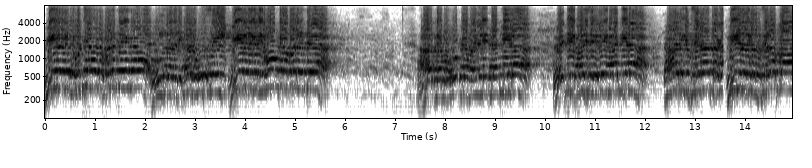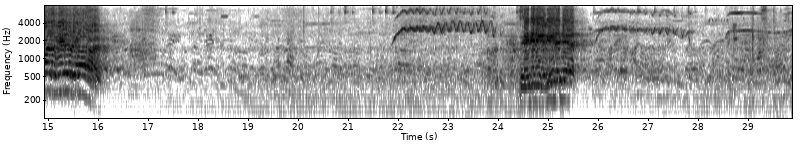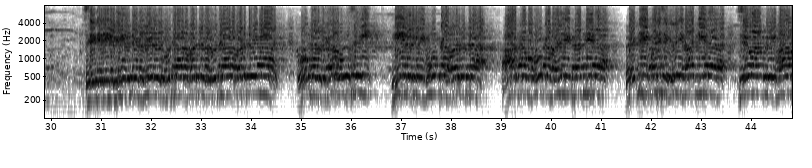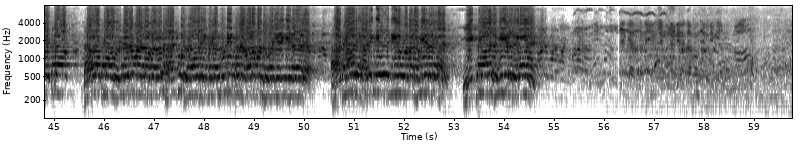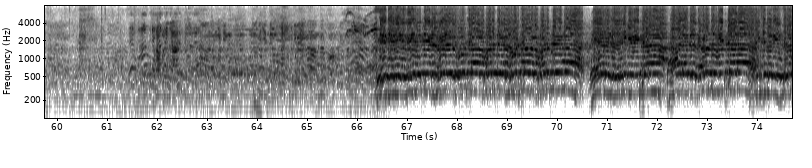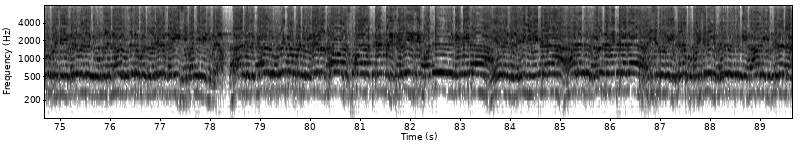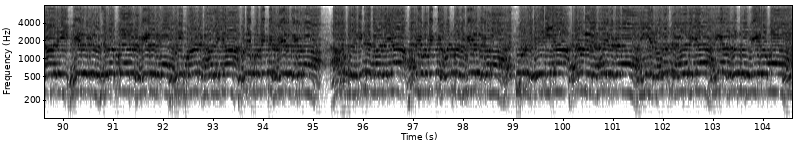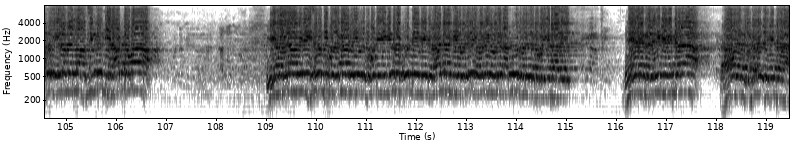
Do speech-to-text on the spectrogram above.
வீரர்கள் உற்சாகப்படுத்துங்கள் உங்களது கர ஓசை வீரர்களை ஊக்கப்படுத்து ஆக்கம் ஊக்கம் அள்ளி தந்திர வெற்றி பரிசுகளை காட்டின நாளையும் சிறந்த வீரர்கள் சிறப்பான வீரர்கள். சரி நீங்க வீரர்கள் சரி நீங்க வீரர்கள் வீரர்கள் உற்சாகப்படுத்துங்கள் உற்சாகப்படுத்துங்கள் உங்களது கர ஓசை வீரர்களை ஊக்க வருகின்ற ஆக்கம ஊக்கம் அள்ளி தந்திர வெற்றி பரிசு இலை நாட்டிய சிவகங்கை மாவட்டம் தலக்காவூர் பெருமல்லவரும் அன்பு காலை மிக துடிப்புடன் வளம் வந்து கொண்டிருக்கிறார் அக்காலை அடங்கியது நிறுவன வீரர்கள் இக்கால வீரர்கள். சீக்கிரம் வீரர்கள் வீரர்கள் உற்சாகப்படுத்துங்கள் உற்சாகப்படுத்துங்க நேரங்கள் நெருங்கி நாளாக கடந்து விட்டன பரிசு தொகையின் சிறப்பு பரிசை பெறுவதற்கு உங்களுக்காக ஒதுக்கப்பட்டுள்ள நேரம் கடைசி பந்தய நிமிடம். தாங்களுக்காக ஒதுக்கப்பட்டுள்ள நேரம் லாஸ்ட் பார் டென் மினிட்ஸ் கடைசி பத்து நிமிடம் நேரங்கள் நெருங்கி விட்டன காலங்கள் கடந்து விட்டன பரிசு தொகையின் சிறப்பு பரிசினை பெறுவதற்கு இந்த விழாவினை சிறப்பிப்பதற்காக இருந்து கொண்டிருக்கின்ற கோட்டை மீது ராஜாஜி அவர்களை வருகிறவர்கள் அன்போடு வரவேற்கப்படுகிறார்கள் நேரங்கள் நெருங்கிவிட்டன காலங்கள் கடந்து விட்டன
